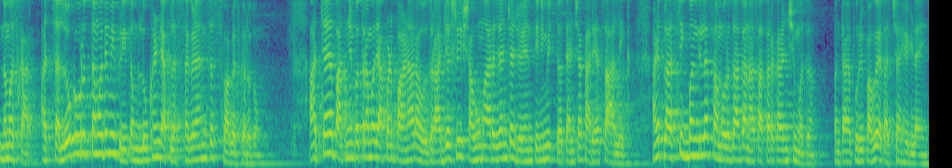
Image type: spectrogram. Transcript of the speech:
नमस्कार. आजच्या लोकवृत्तामध्ये मी प्रीतम लोखंडे आपल्या सगळ्यांचं स्वागत करतो. आजच्या या बातमीपत्रामध्ये आपण पाहणार आहोत राजश्री शाहू महाराजांच्या जयंतीनिमित्त त्यांच्या कार्याचा आलेख आणि प्लास्टिक बंदीला सामोरं जाताना सातारकरांची मतं. पण त्यापूर्वी पाहूयात आजच्या हेडलाईन्स.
